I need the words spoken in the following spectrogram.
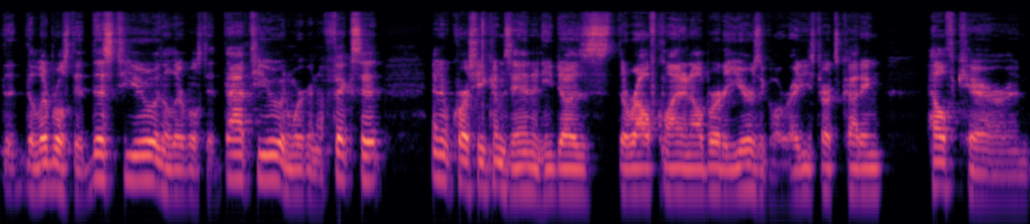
the, the liberals did this to you, and the liberals did that to you, and we're going to fix it. And of course, he comes in and he does the Ralph Klein in Alberta years ago, right? He starts cutting healthcare and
